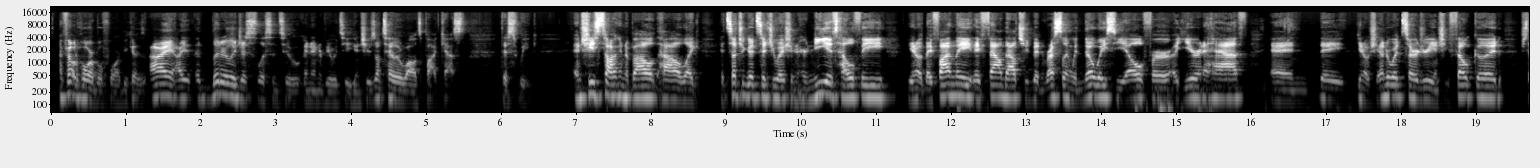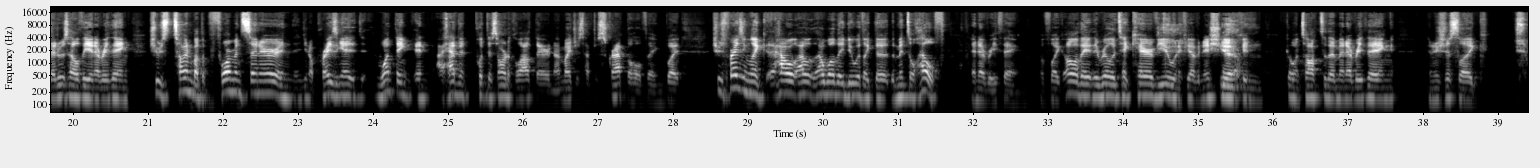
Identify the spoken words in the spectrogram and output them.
I felt horrible for because I I literally just listened to an interview with Tegan. She was on Taylor Wilde's podcast this week, and she's talking about how like it's such a good situation. Her knee is healthy. You know, they finally they found out she'd been wrestling with no ACL for a year and a half and they, you know, she underwent surgery and she felt good. She said it was healthy and everything. She was talking about the performance center and, you know, praising it. One thing, and I haven't put this article out there, and I might just have to scrap the whole thing, but she was praising like how how, how well they do with like the the mental health and everything of like, oh, they, they really take care of you. And if you have an issue, Yeah. you can go and talk to them and everything. And it's just like,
